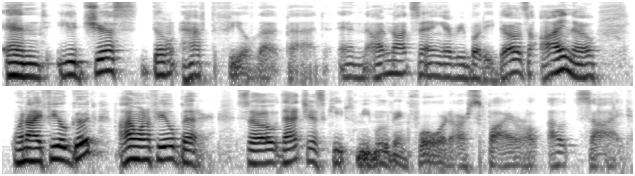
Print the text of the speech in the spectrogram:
And you just don't have to feel that bad. And I'm not saying everybody does. I know when I feel good, I want to feel better. So that just keeps me moving forward, our spiral outside.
